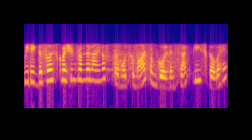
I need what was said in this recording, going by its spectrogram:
We take the first question from the line of Pramod Kumar from Goldman Sachs. Please go ahead.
